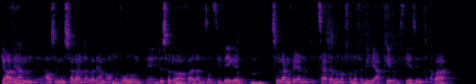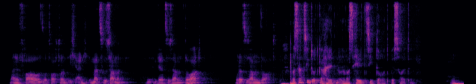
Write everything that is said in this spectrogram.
Ja, wir haben ein Haus im Münsterland, aber wir haben auch eine Wohnung in Düsseldorf, weil dann sonst die Wege mhm. zu lang werden und die Zeit dann nur noch von der Familie abgeht. Und wir sind aber meine Frau, unsere Tochter und ich eigentlich immer zusammen. Entweder zusammen dort oder zusammen dort. Was hat sie dort gehalten oder was hält sie dort bis heute? Hm.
